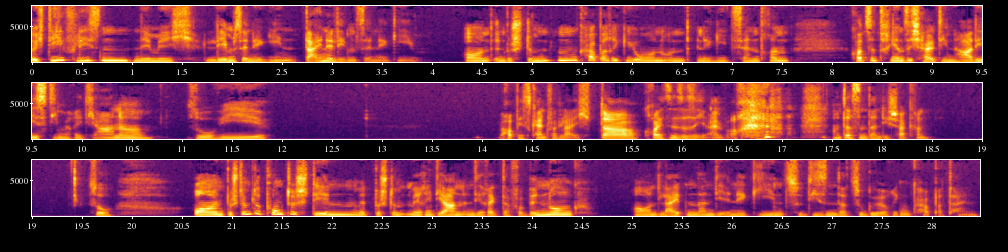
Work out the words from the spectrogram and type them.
Durch die fließen nämlich Lebensenergien, deine Lebensenergie. Und in bestimmten Körperregionen und Energiezentren konzentrieren sich halt die Nadis, die Meridiane, sowie habe jetzt keinen Vergleich. Da kreuzen sie sich einfach. und das sind dann die Chakren. So. Und bestimmte Punkte stehen mit bestimmten Meridianen in direkter Verbindung und leiten dann die Energien zu diesen dazugehörigen Körperteilen.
